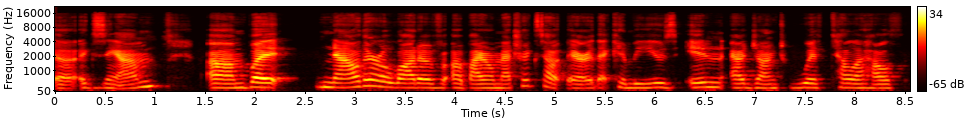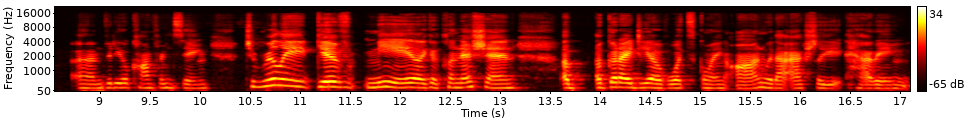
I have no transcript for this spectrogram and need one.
uh, exam, um, but now there are a lot of uh, biometrics out there that can be used in adjunct with telehealth and video conferencing to really give me, like a clinician, a, a good idea of what's going on without actually having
